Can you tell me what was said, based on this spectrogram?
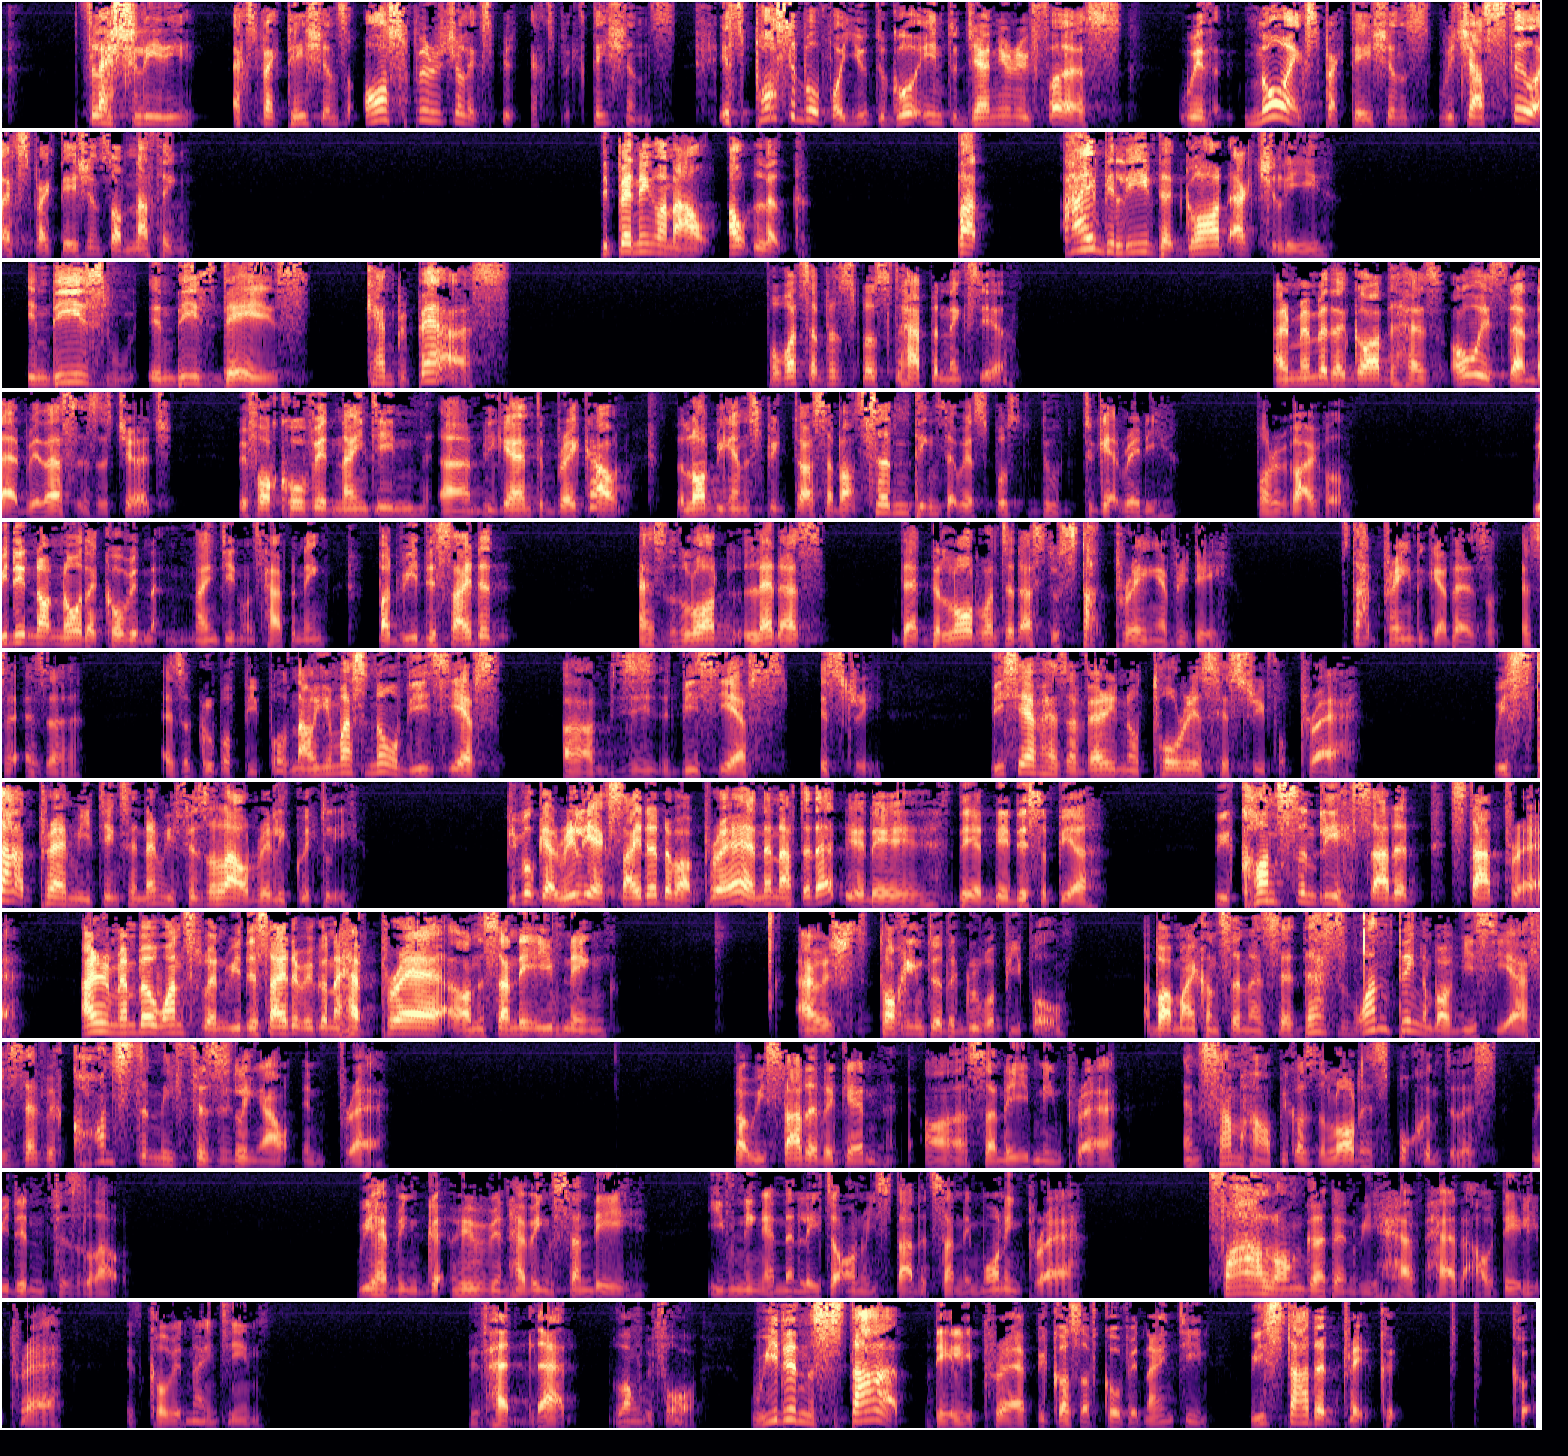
fleshly expectations or spiritual expe- expectations. It's possible for you to go into January 1st with no expectations, which are still expectations of nothing. Depending on our outlook. But I believe that God actually in these, in these days can prepare us for what's supposed to happen next year. I remember that God has always done that with us as a church. Before COVID 19 uh, began to break out, the Lord began to speak to us about certain things that we're supposed to do to get ready for revival. We did not know that COVID 19 was happening, but we decided, as the Lord led us, that the Lord wanted us to start praying every day. Start praying together as a, as a, as a, as a group of people. Now, you must know VCF's, uh, VCF's history. VCF has a very notorious history for prayer. We start prayer meetings and then we fizzle out really quickly. People get really excited about prayer and then after that they, they, they disappear. We constantly started start prayer. I remember once when we decided we are going to have prayer on a Sunday evening, I was talking to the group of people about my concern. I said, that's one thing about VCF is that we're constantly fizzling out in prayer. But we started again on Sunday evening prayer, and somehow, because the Lord has spoken to us, we didn't fizzle out. We have been we've been having Sunday evening, and then later on we started Sunday morning prayer, far longer than we have had our daily prayer with COVID nineteen. We've had that long before we didn't start daily prayer because of COVID 19. We started pray,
